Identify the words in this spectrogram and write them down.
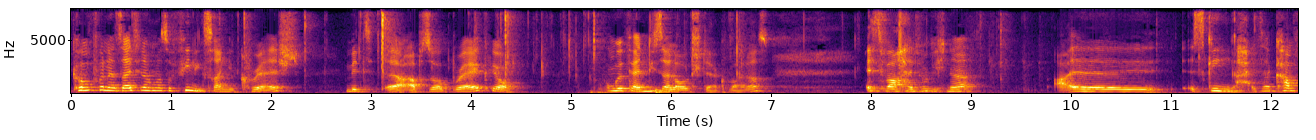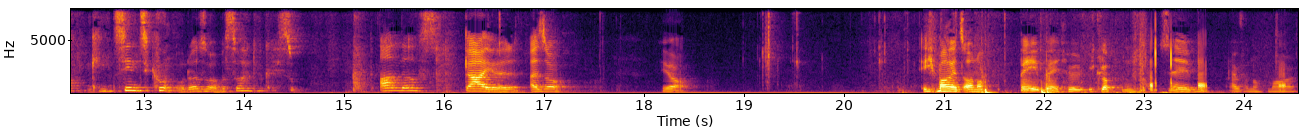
kommt von der Seite nochmal so Phoenix reingecrashed. Mit äh, Absorb Break. Ja. Ungefähr in dieser Lautstärke war das. Es war halt wirklich, ne? Äh, es ging, der Kampf ging 10 Sekunden oder so, aber es war halt wirklich so anders geil. Also, ja. Ich mache jetzt auch noch Bay Battle. Ich glaube, denselben. Einfach nochmal.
